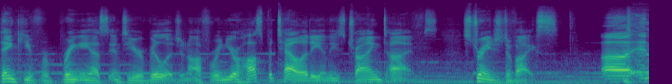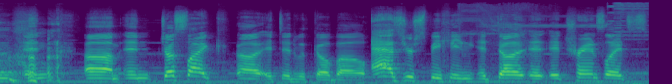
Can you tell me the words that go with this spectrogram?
Thank you for bringing us into your village and offering your hospitality in these trying times. Strange device. Uh, and and um, and just like uh, it did with Gobo, as you're speaking, it does it, it translates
